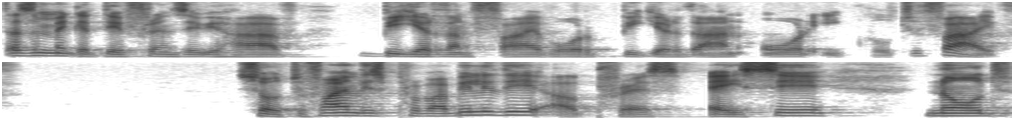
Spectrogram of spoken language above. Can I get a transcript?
doesn't make a difference if you have bigger than 5 or bigger than or equal to 5. So to find this probability, I'll press AC Note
